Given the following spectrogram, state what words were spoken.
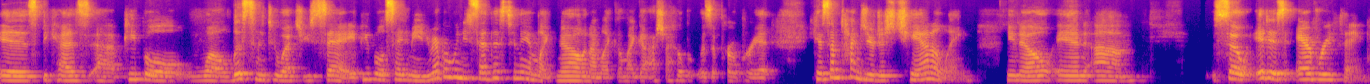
is because uh, people will listen to what you say. People will say to me, "You remember when you said this to me?" I'm like, "No," and I'm like, "Oh my gosh, I hope it was appropriate," because sometimes you're just channeling, you know. And um, so it is everything.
